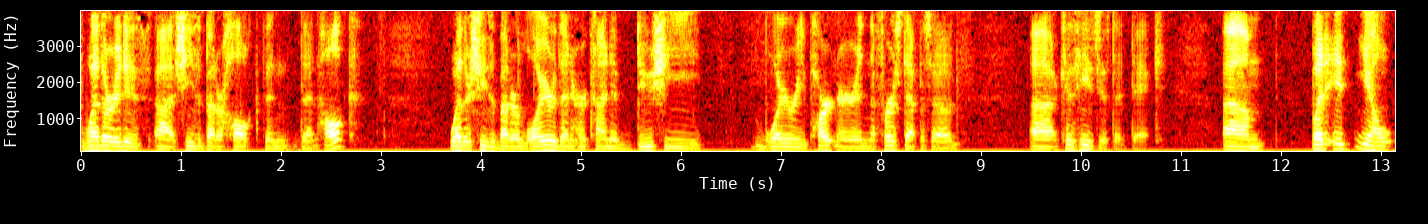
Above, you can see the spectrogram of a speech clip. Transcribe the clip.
Whether it is uh, she's a better Hulk than than Hulk, whether she's a better lawyer than her kind of douchey, lawyery partner in the first episode, because he's just a dick. Um, but it, you know,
